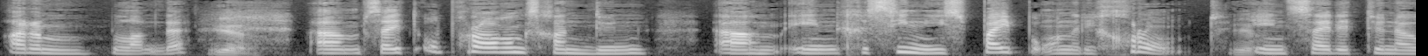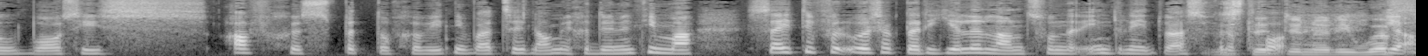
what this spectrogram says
arm lande ja um, sy het opgrawings gaan doen um en gesien hier's pype onder die grond ja. en sy het dit toe nou basies afgespit of geweet nie wat sy daarmee gedoen het nie maar sy het veroorsaak dat die hele land sonder internet was vir 'n paar. Dis dit nou die hoof ja,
